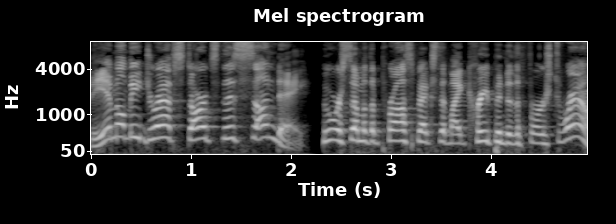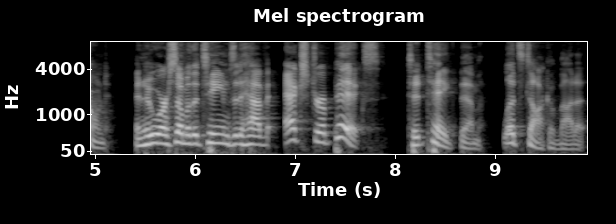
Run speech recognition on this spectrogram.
The MLB draft starts this Sunday. Who are some of the prospects that might creep into the first round? And who are some of the teams that have extra picks to take them? Let's talk about it.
